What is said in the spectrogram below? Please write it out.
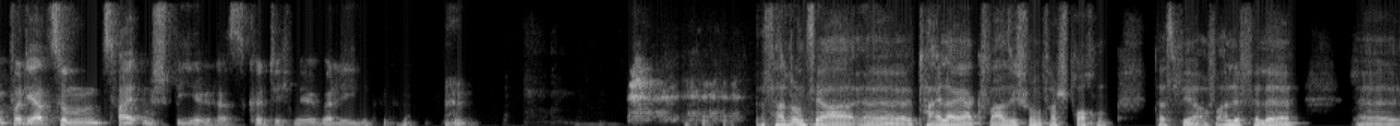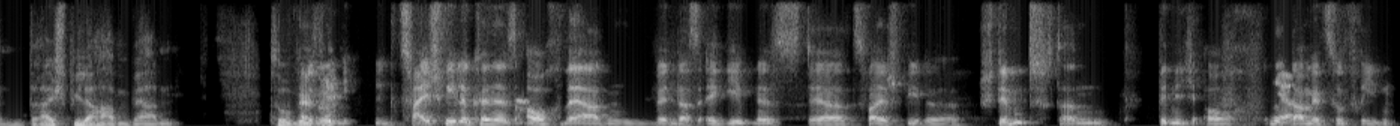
Frankfurt, ja, zum zweiten Spiel, das könnte ich mir überlegen. Das hat uns ja äh, Tyler ja quasi schon versprochen, dass wir auf alle Fälle äh, drei Spiele haben werden. So also, zwei Spiele können es auch werden. Wenn das Ergebnis der zwei Spiele stimmt, dann bin ich auch ja. damit zufrieden.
